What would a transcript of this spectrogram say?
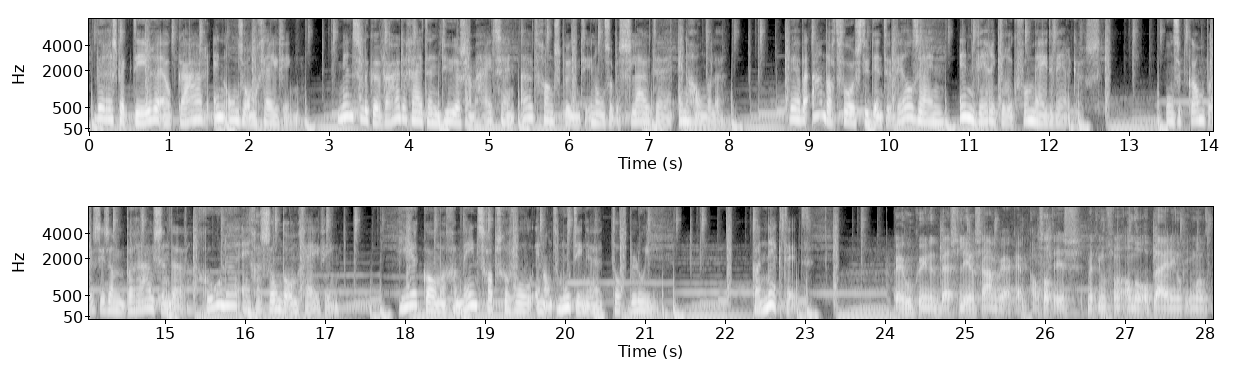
We respecteren elkaar en onze omgeving. Menselijke waardigheid en duurzaamheid zijn uitgangspunt in onze besluiten en handelen. We hebben aandacht voor studentenwelzijn en werkdruk voor medewerkers. Onze campus is een bruisende, groene en gezonde omgeving. Hier komen gemeenschapsgevoel en ontmoetingen tot bloei. Connected. Oké, hoe kun je het best leren samenwerken? Als dat is met iemand van een andere opleiding of iemand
